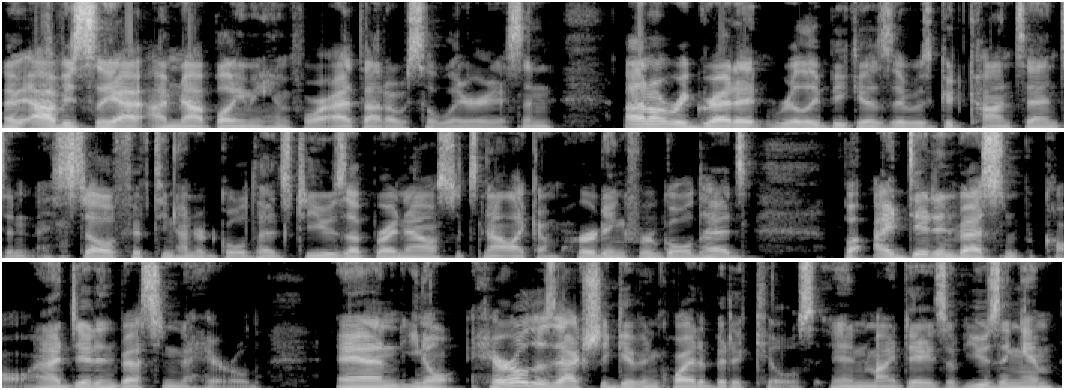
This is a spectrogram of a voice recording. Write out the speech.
I mean, obviously I, am not blaming him for it. I thought it was hilarious, and I don't regret it really because it was good content, and I still have 1,500 gold heads to use up right now, so it's not like I'm hurting for gold heads. But I did invest in Pakal, and I did invest in the Harald. And, you know, Harald has actually given quite a bit of kills in my days of using him,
